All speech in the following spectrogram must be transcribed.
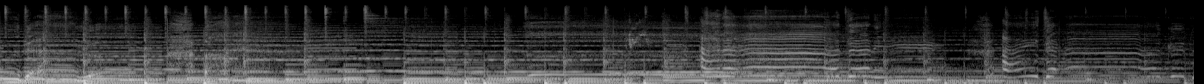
むだろうあなたに会い。たくて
